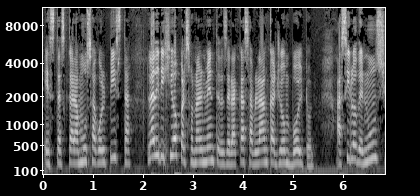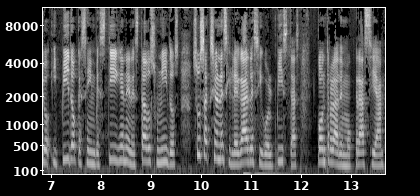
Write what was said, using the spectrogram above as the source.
esta escaramuza golpista, la dirigió personalmente desde la Casa Blanca John Bolton. Así lo denuncio y pido que se investiguen en Estados Unidos sus acciones ilegales y golpistas contra la democracia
